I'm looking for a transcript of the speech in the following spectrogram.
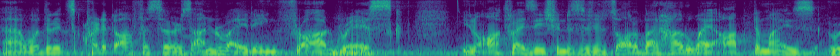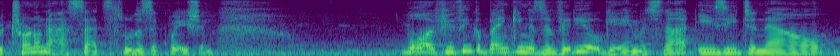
Uh, whether it's credit officers, underwriting, fraud risk, you know, authorization decisions, it's all about how do I optimize return on assets through this equation. Well, if you think of banking as a video game, it's not easy to now.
